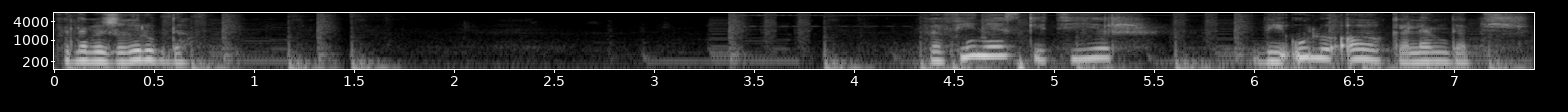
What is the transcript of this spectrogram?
فأنا بشغله بده. ففي ناس كتير بيقولوا آه كلام دبش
